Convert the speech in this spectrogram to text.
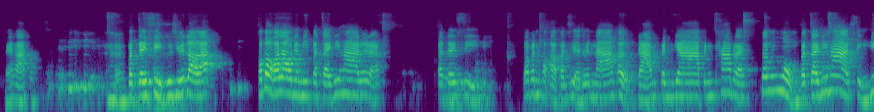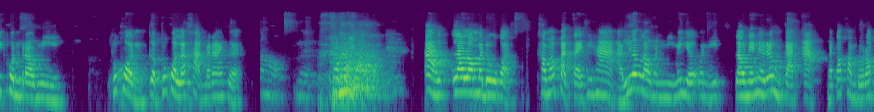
ๆนะคะ ปัจจัยสี่คือชีวิตเราละเขาบอกว่าเราเนี่ยมีปัจจัยที่ห้าด้วยนะปัจจัยสี่ก็เป็นของอะปัจจัยอาจจะเป็นน้ำเออน้ำเป็นยาเป็นข้าวอะไรเครื่องนุ่งห่มปัจจัยที่ห้าสิ่งที่คนเรามี ทุกคนเกือบทุกคนแล้วขาดไม่ได้คืออะไรสมองเงินสมองอะเราลองมาดูก่อน คำว่าปัจจัยที่ห้าอะเรื่องเรามันมีไม่เยอะวันนี้ เราเน้นในเรื่องของการอ่านแล้วก็ความรู้รอบ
